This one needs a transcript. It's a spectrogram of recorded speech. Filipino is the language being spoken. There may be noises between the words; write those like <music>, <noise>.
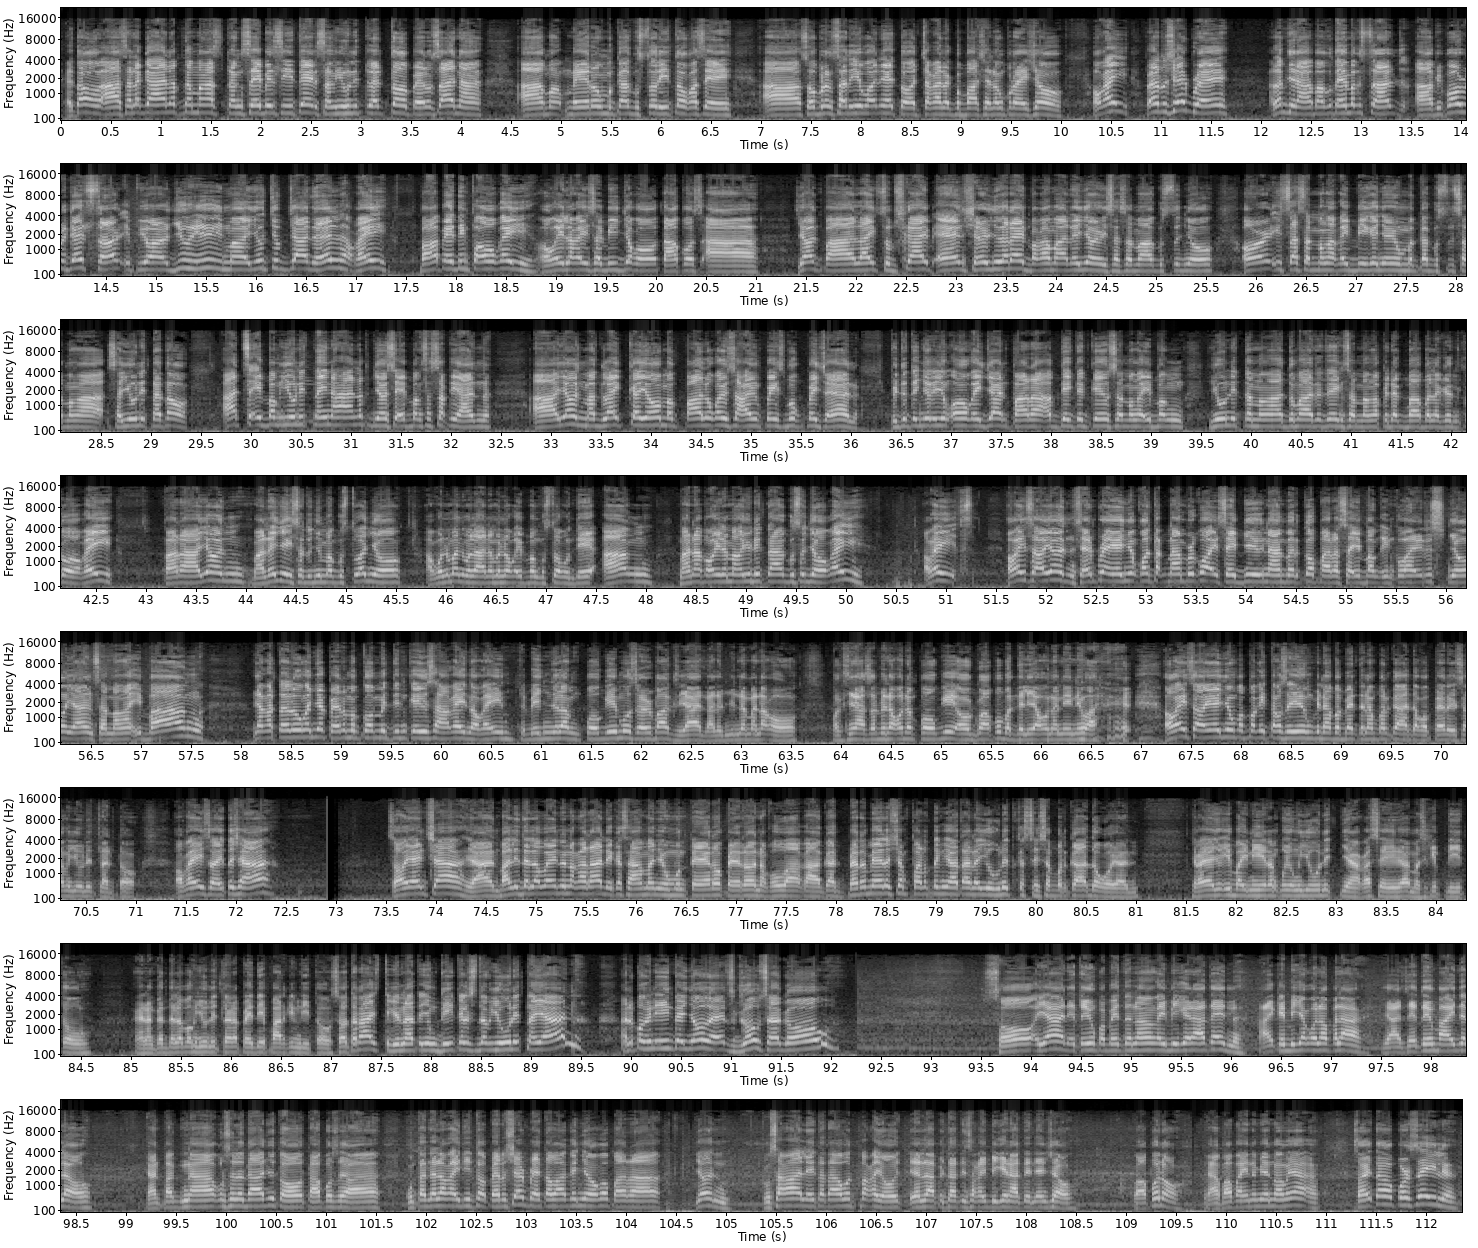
Ito, uh, sa naghahanap ng mga ng 7-seater, isang unit lang to. Pero sana, uh, ma- mayroong magkagusto rito kasi uh, sobrang sariwa nito at saka nagbaba siya ng presyo. Okay? Pero syempre, alam niyo na, bago tayo mag-start, uh, before we get start, if you are new here in my YouTube channel, okay? Baka pwedeng pa okay. Okay lang kayo sa video ko. Tapos, ah... Uh, yan, pa-like, subscribe, and share nyo na rin. Baka malay nyo, isa sa mga gusto nyo or isa sa mga kaibigan nyo yung magkagusto sa mga sa unit na to. At sa ibang unit na hinahanap nyo, sa ibang sasakyan, ayun, uh, mag-like kayo, mag-follow kayo sa aking Facebook page. Ayan, pindutin nyo rin yung okay dyan para updated kayo sa mga ibang unit na mga dumadating sa mga pinagbabalagan ko, okay? Para yon, malay nyo, isa doon yung magustuhan nyo. Ako naman, wala naman ako ibang gusto, kundi ang manap ako ng mga unit na gusto nyo, okay? Okay, okay so ayun, siyempre yan yung contact number ko, I save nyo yung number ko para sa ibang inquiries nyo, yan, sa mga ibang yung katanungan nyo, pero mag-comment din kayo sa akin, okay? Sabihin nyo lang, pogi mo, Sir Bugs. Yan, alam nyo naman ako. Pag sinasabi na ako ng pogi o gwapo, madali ako naniniwala. <laughs> okay, so ayan yung papakita ko sa iyo yung pinapabenta ng barkada ko, pero isang unit lang to. Okay, so ito siya. So ayan siya, yan. Bali dalawa yun nakaraan eh, kasama yung Montero pero nakuha ka agad. Pero meron siyang parting yata na unit kasi sa barkada ko yan. Kaya yung iba iniram ko yung unit niya kasi yan, masikip dito. Ayan, hanggang dalawang unit lang na pwede parking dito. So tara, tignan natin yung details ng unit na yan. Ano pang hinihintay nyo? Let's go sa go! So ayan, ito yung pabenta ng kaibigan natin. Ay, kaibigan ko lang pala. Yan, so ito yung bahay nila oh. Yan, pag nakursunadahan nyo to, tapos uh, punta na lang kayo dito. Pero syempre, tawagan nyo ako para, yon kung sakali, tatawad pa kayo, ilalapit natin sa kaibigan natin. Yan siya, oh. Wapo, no? Yan, papainom yan mamaya. So, ito, for sale.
